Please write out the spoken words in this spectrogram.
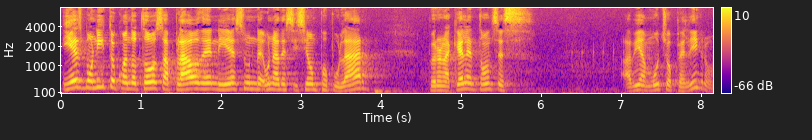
Y es bonito cuando todos aplauden y es un, una decisión popular, pero en aquel entonces había mucho peligro.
